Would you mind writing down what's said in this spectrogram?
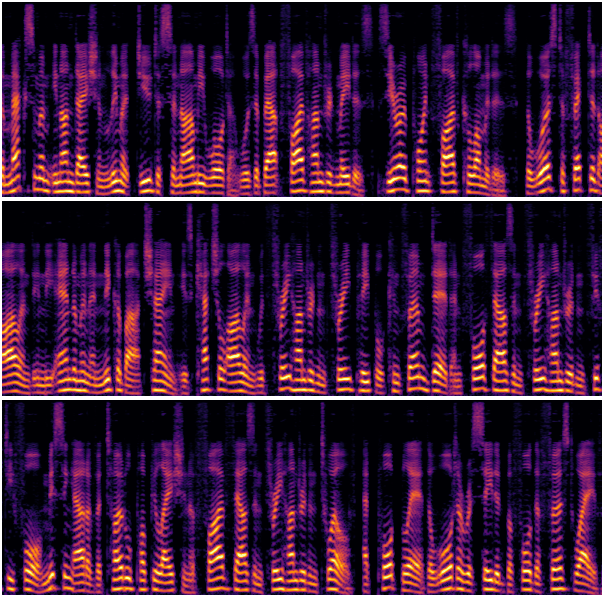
The maximum inundation limit due to tsunami water was about 500 meters (0.5 kilometers). The worst affected island in the Andaman and Nicobar chain is Katchal Island with 303 people confirmed dead and 4,354 missing out of a total population of 5,312. At Port Blair, the water receded before the first wave,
